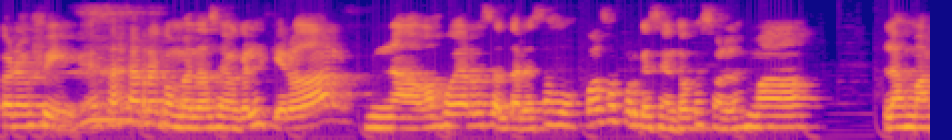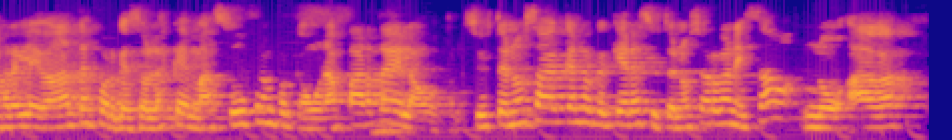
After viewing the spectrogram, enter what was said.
Pero en fin, esa es la recomendación que les quiero dar. Nada más voy a resaltar esas dos cosas porque siento que son las más, las más relevantes, porque son las que más sufren, porque una parte de la otra. Si usted no sabe qué es lo que quiere, si usted no se ha organizado, no haga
